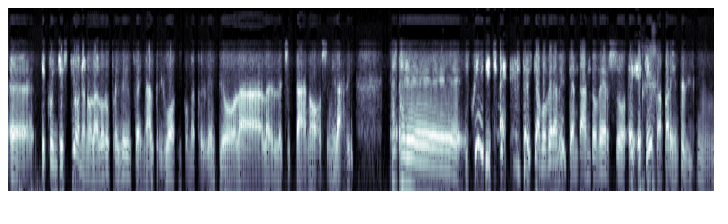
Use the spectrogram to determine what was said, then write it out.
eh, e congestionano la loro presenza in altri luoghi come per esempio la, la, le città no, similari, Eh, e quindi cioè, noi stiamo veramente andando verso, e, e che tra parentesi, mh,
